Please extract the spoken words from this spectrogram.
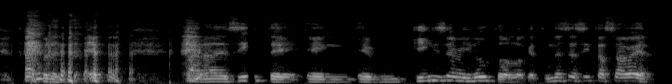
aprender para decirte en, en 15 minutos lo que tú necesitas saber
